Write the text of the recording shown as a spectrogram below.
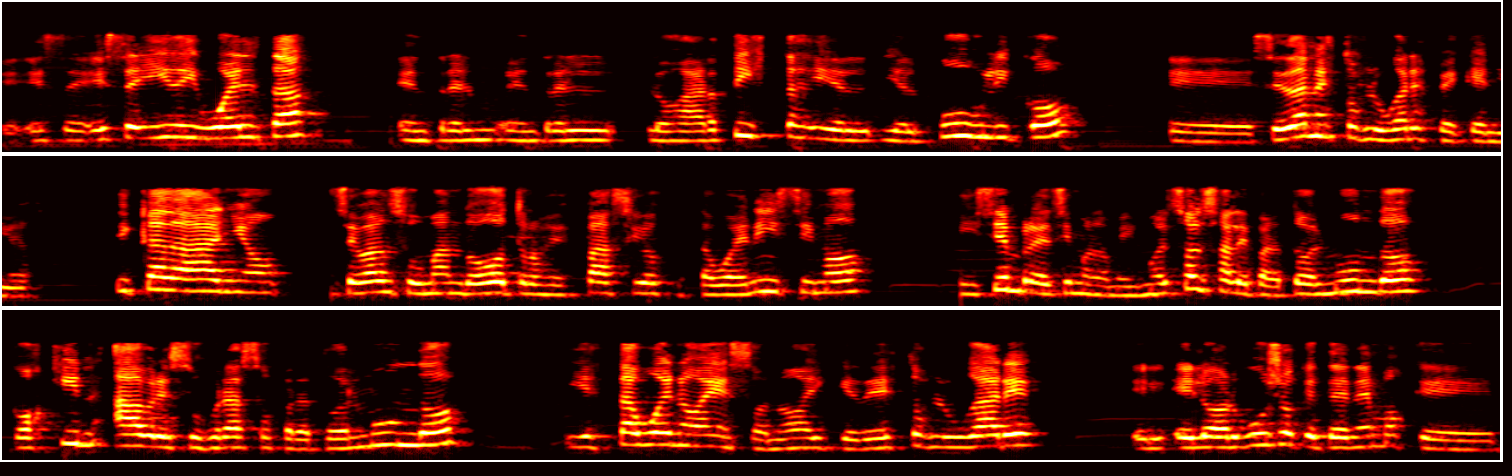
E- Ese, ese ida y vuelta entre, el- entre el- los artistas y el, y el público eh, se dan en estos lugares pequeños. Y cada año se van sumando otros espacios, que está buenísimo. Y siempre decimos lo mismo, el sol sale para todo el mundo, Cosquín abre sus brazos para todo el mundo, y está bueno eso, ¿no? Y que de estos lugares, el, orgullo que tenemos que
